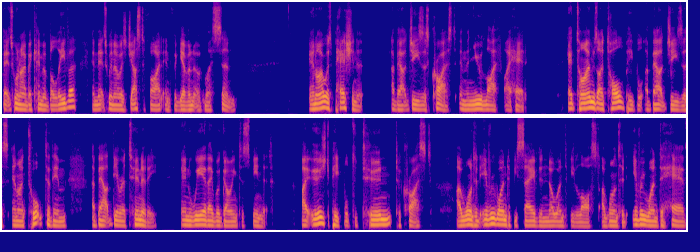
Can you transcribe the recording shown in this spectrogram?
That's when I became a believer, and that's when I was justified and forgiven of my sin. And I was passionate about Jesus Christ and the new life I had. At times, I told people about Jesus and I talked to them about their eternity and where they were going to spend it. I urged people to turn to Christ. I wanted everyone to be saved and no one to be lost. I wanted everyone to have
